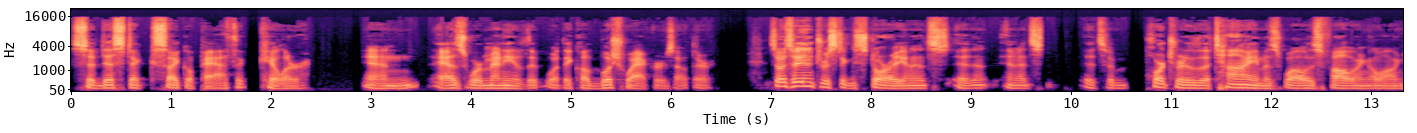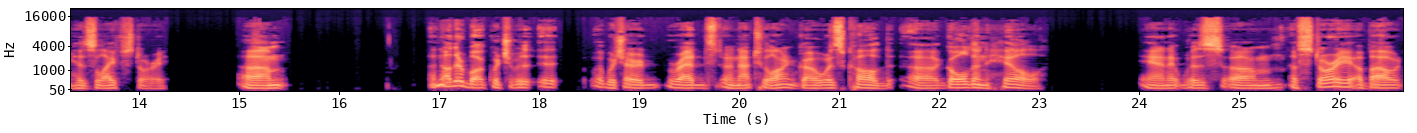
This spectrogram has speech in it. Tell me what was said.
sadistic psychopathic killer, and as were many of the what they called bushwhackers out there. So it's an interesting story, and it's and, it's it's a portrait of the time as well as following along his life story. Um, another book, which was uh, which I read uh, not too long ago, was called uh, Golden Hill, and it was um, a story about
